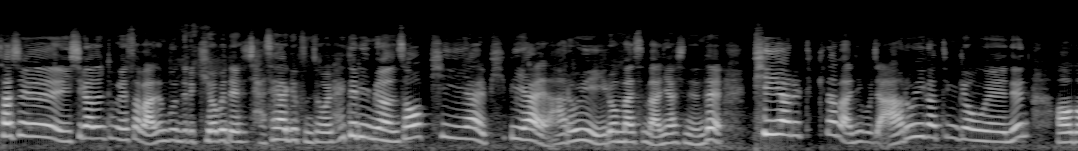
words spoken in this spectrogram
사실 이 시간을 통해서 많은 분들이 기업에 대해서 자세하게 분석을 해드리면서 PER, PBR, ROE 이런 말씀 많이 하시는데 PER을 특히나 많이 보자 ROE 같은 경우에는 어,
